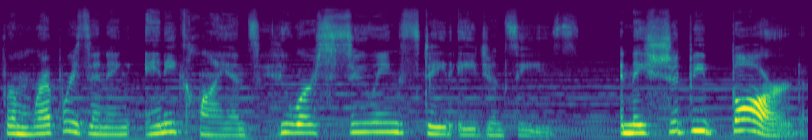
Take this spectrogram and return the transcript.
from representing any clients who are suing state agencies, and they should be barred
